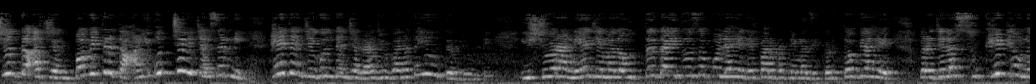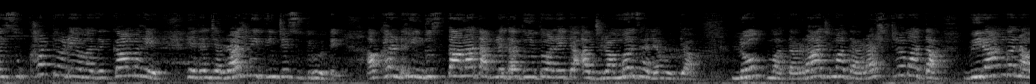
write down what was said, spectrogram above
शुद्ध आचरण पवित्रता आणि उच्च विचारसरणी हे त्यांचे गुण त्यांच्या राजविभागातही उतरले होते. ईश्वराने जे मला उत्तरदायित्व सोपवले आहे ते पार पाडणे माझे कर्तव्य आहे. प्रजेला सुखी ठेवणे सुखात ठेवणे हे माझे काम आहे हे त्यांच्या राजनीतींचे सूत्र होते. अखंड हिंदुस्थानात आपल्या दातृत्वाने त्या अजरामर झाल्या होत्या. लोकमाता राजमाता राष्ट्रमाता वीरांगना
